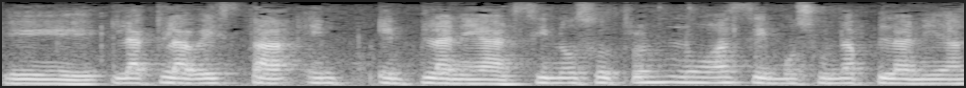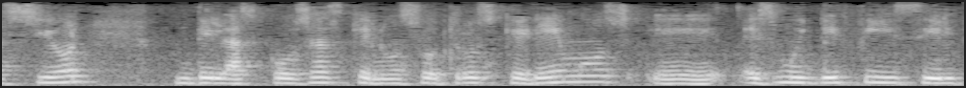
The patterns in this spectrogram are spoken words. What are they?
eh, la clave está en, planear. Si nosotros no hacemos una planeación de las cosas que nosotros queremos, eh, es muy difícil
